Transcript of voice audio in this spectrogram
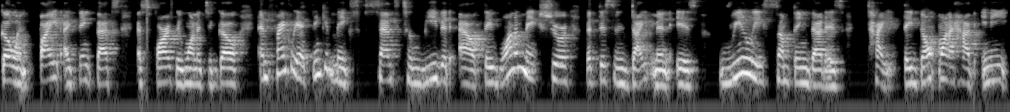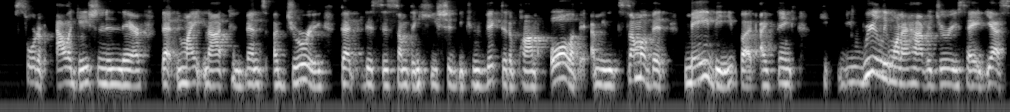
go and fight. I think that's as far as they wanted to go. And frankly i think it makes sense to leave it out. They want to make sure that this indictment is really something that is tight. They don't want to have any sort of allegation in there that might not convince a jury that this is something he should be convicted upon all of it. I mean, some of it may be, but I think you really want to have a jury say, yes,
